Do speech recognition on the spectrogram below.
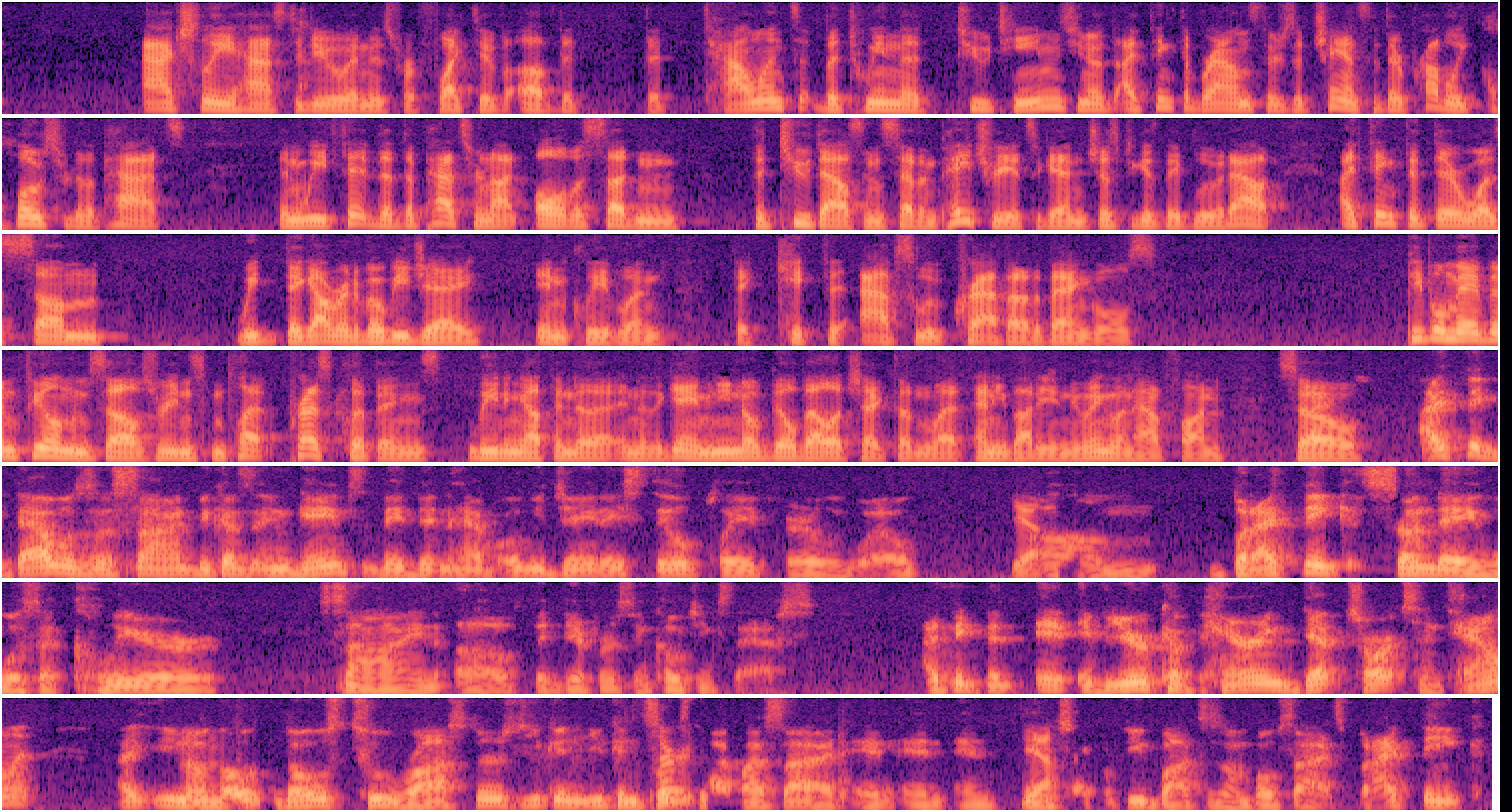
actually has to do and is reflective of the the talent between the two teams. You know, I think the Browns. There's a chance that they're probably closer to the Pats than we think. That the Pats are not all of a sudden the 2007 Patriots again just because they blew it out. I think that there was some. We they got rid of OBJ in Cleveland. They kicked the absolute crap out of the Bengals. People may have been feeling themselves reading some ple- press clippings leading up into into the game, and you know Bill Belichick doesn't let anybody in New England have fun. So I think that was a sign because in games they didn't have OBJ, they still played fairly well. yeah, Um, but I think Sunday was a clear sign of the difference in coaching staffs. I think that if, if you're comparing depth charts and talent, I, you know Mhm. those, those two rosters, you can you can put side by side and and and, Yeah. and check a few boxes on both sides. But I think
